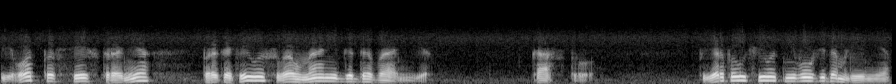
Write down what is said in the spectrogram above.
и вот по всей стране прокатилась волна негодования. Кастро. Пьер получил от него уведомление.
